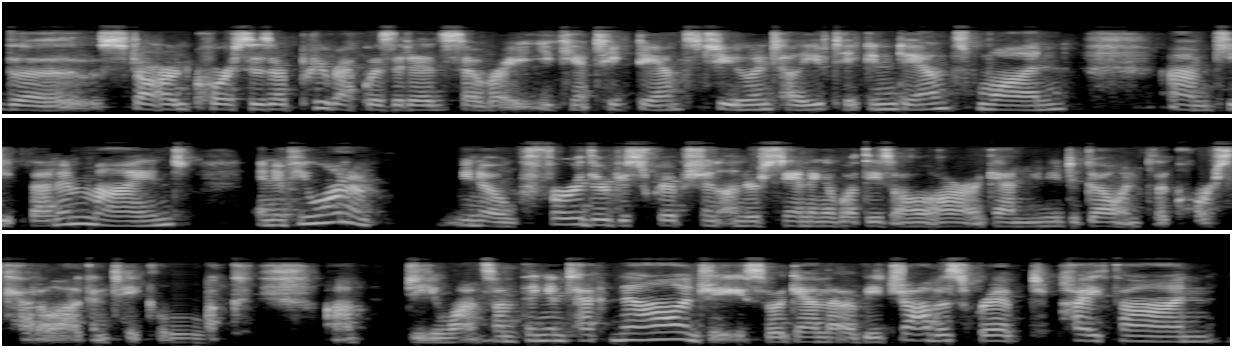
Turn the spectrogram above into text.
the starred courses are prerequisited, so right, you can't take dance two until you've taken dance one. Um, keep that in mind. And if you want to you know, further description, understanding of what these all are, again, you need to go into the course catalog and take a look. Um, do you want something in technology? So again, that would be JavaScript, Python,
